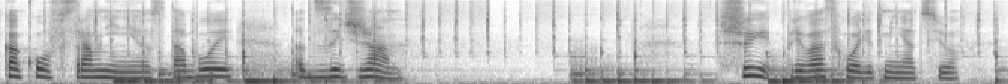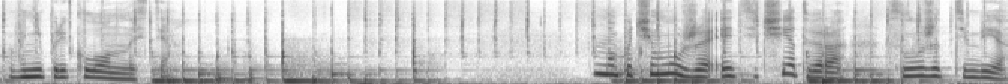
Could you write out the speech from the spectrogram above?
Каков в сравнении с тобой Цзэджан? Ши превосходит меня Цю в непреклонности. Но почему же эти четверо служат тебе,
